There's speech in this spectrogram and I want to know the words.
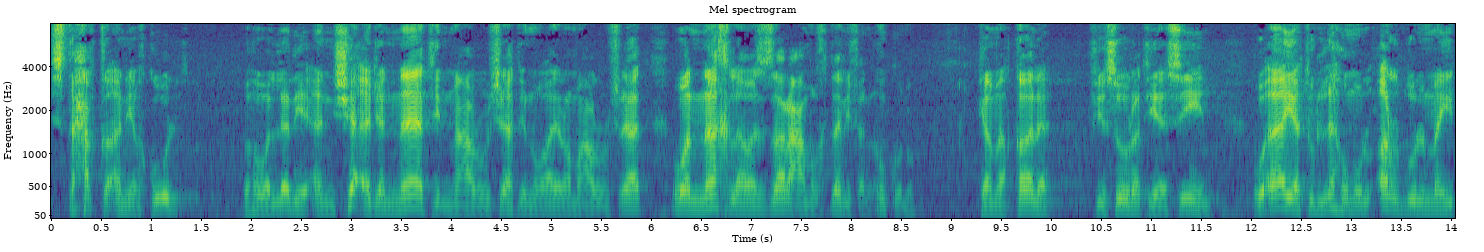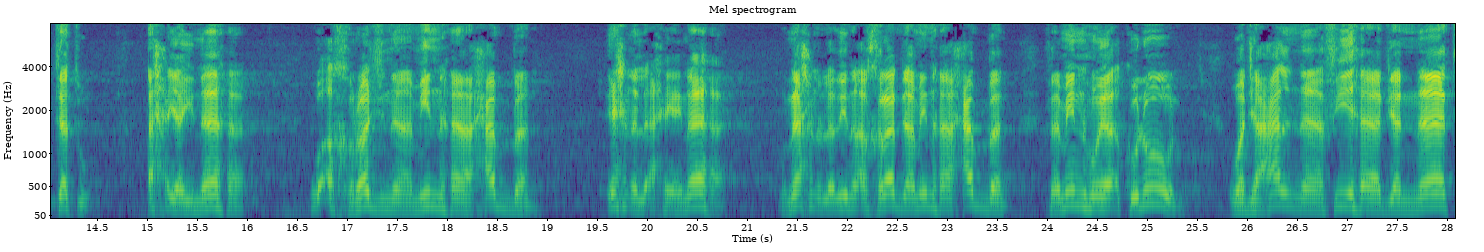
استحق أن يقول وهو الذي أنشأ جنات معروشات وغير معروشات والنخل والزرع مختلفا أكله. كما قال في سورة ياسين وآية لهم الأرض الميتة أحييناها وأخرجنا منها حبا. إحنا اللي أحييناها. ونحن الذين أخرجنا منها حبا فمنه يأكلون وجعلنا فيها جنات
